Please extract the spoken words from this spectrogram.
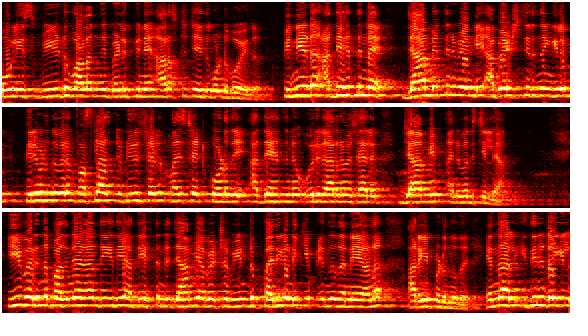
പോലീസ് വീട് വളഞ്ഞ് വെളുപ്പിനെ അറസ്റ്റ് ചെയ്തു കൊണ്ടുപോയത്. പിന്നീട് അദ്ദേഹത്തിന്റെ ജാമ്യത്തിന് വേണ്ടി അപേക്ഷിച്ചിരുന്നെങ്കിലും Thiruvananthapuram first class judicial magistrate കോടതി അദ്ദേഹത്തിന് ഒരു കാരണവശാലും ജാമ്യം അനുവദിച്ചില്ല. ഈ വരുന്ന പതിനേഴാം തീയതി അദ്ദേഹത്തിന്റെ ജാമ്യാപേക്ഷ വീണ്ടും പരിഗണിക്കും എന്ന് തന്നെയാണ് അറിയപ്പെടുന്നത്. എന്നാൽ ഇതിനിടയിൽ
